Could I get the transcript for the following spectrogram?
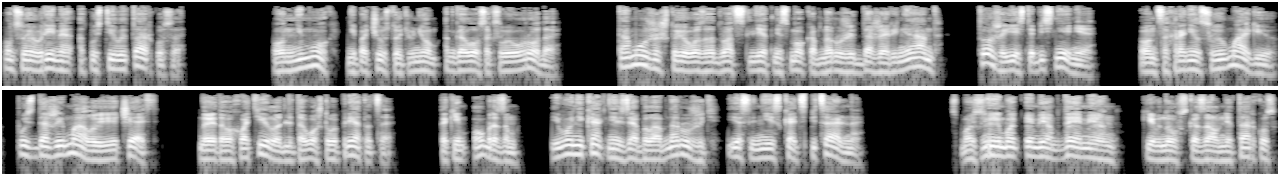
он в свое время отпустил и Таркуса. Он не мог не почувствовать в нем отголосок своего рода. Тому же, что его за 20 лет не смог обнаружить даже Рениант, тоже есть объяснение. Он сохранил свою магию, пусть даже и малую ее часть, но этого хватило для того, чтобы прятаться. Таким образом, его никак нельзя было обнаружить, если не искать специально. «Спасибо тебе, Дэмиан», — кивнув, сказал мне Таркус,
